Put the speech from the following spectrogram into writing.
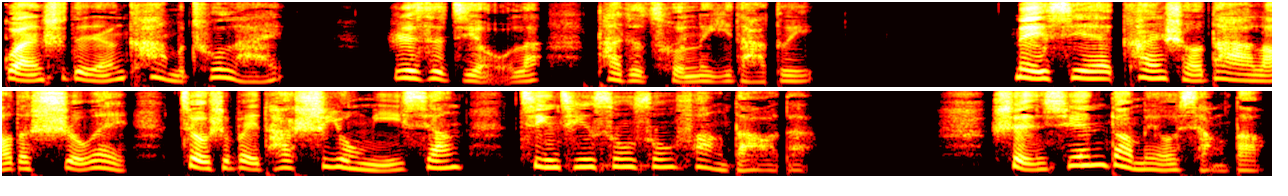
管事的人看不出来。日子久了，他就存了一大堆。那些看守大牢的侍卫，就是被他施用迷香，轻轻松松放倒的。沈轩倒没有想到，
